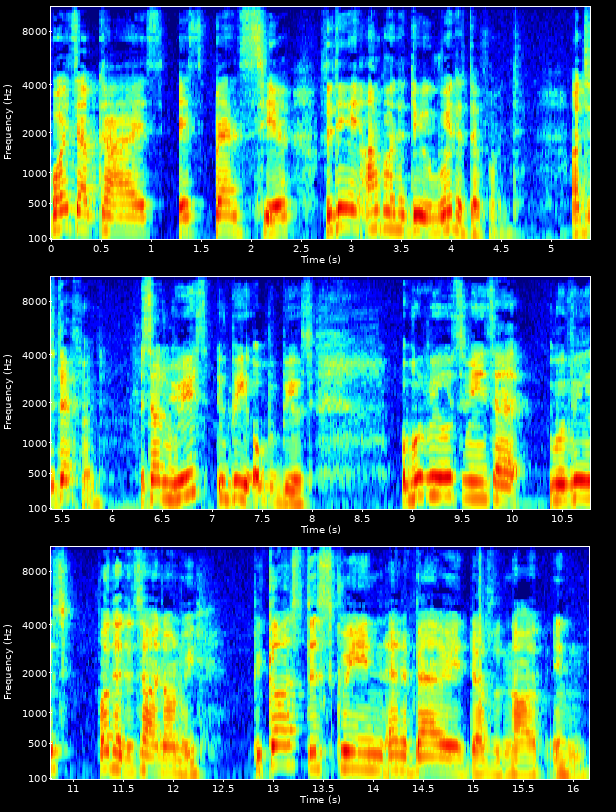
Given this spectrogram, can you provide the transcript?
What's up guys, it's Bence here. Today I'm going to do really different. Uh, it's different. It's not reviews, it will be overviews. Overviews means that reviews for the design only. Because the screen and the battery does not in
